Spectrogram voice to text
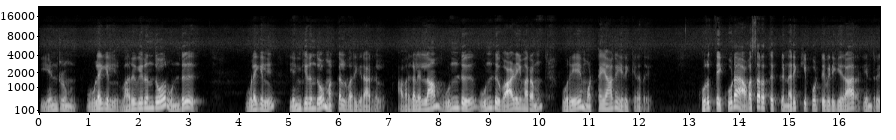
என்றும் உலகில் வருவிருந்தோர் உண்டு. உலகில் எங்கிருந்தோ மக்கள் வருகிறார்கள். அவர்களெல்லாம் உண்டு உண்டு வாழை மரம் ஒரே மொட்டையாக இருக்கிறது. குருத்தை கூட அவசரத்துக்கு நறுக்கி போட்டு விடுகிறார் என்று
